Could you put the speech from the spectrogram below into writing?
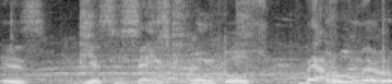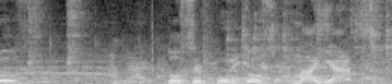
es 16 puntos Perros Negros, 12 puntos Mayas.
